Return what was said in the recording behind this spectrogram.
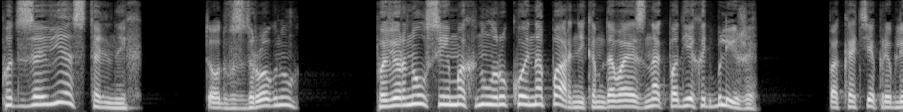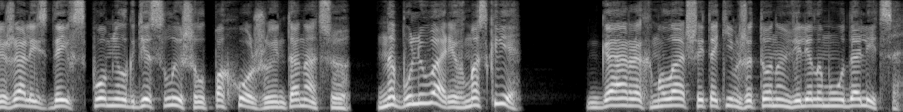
«Подзови остальных». Тот вздрогнул, повернулся и махнул рукой напарникам, давая знак подъехать ближе. Пока те приближались, Дэйв вспомнил, где слышал похожую интонацию. На бульваре в Москве. Гарах-младший таким же тоном велел ему удалиться.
